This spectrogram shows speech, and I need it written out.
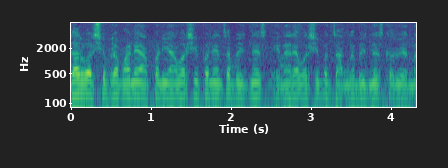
दरवर्षीप्रमाणे आपण यावर्षी पण यांचा बिझनेस येणाऱ्या वर्षी पण चांगला बिझनेस करू यांना.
